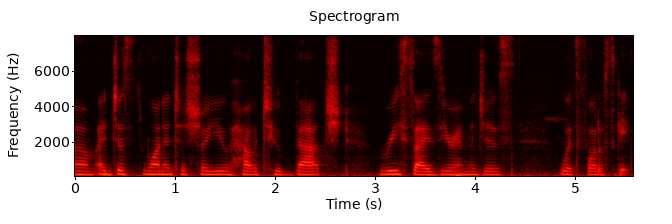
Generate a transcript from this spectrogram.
um, I just wanted to show you how to batch resize your images with Photoscape.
